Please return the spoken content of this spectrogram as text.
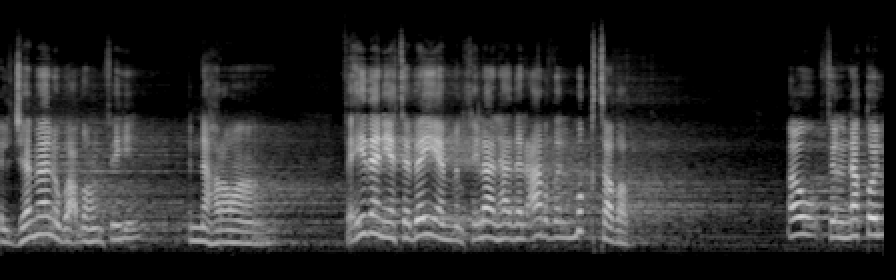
الجمل وبعضهم في النهروان. فإذا يتبين من خلال هذا العرض المقتضب أو في النقل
